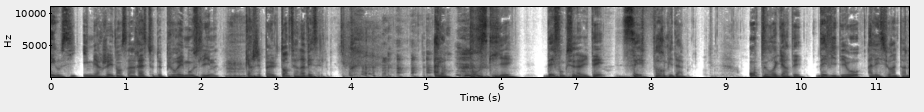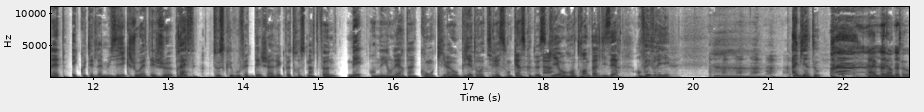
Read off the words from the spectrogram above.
et aussi immergé dans un reste de purée mousseline, car j'ai pas eu le temps de faire la vaisselle. Alors, pour ce qui est des fonctionnalités, c'est formidable. On peut regarder des vidéos, aller sur Internet, écouter de la musique, jouer à des jeux, bref, tout ce que vous faites déjà avec votre smartphone, mais en ayant l'air d'un con qui va oublier de retirer son casque de ski en rentrant de Val d'Isère en février. À bientôt. À bientôt.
